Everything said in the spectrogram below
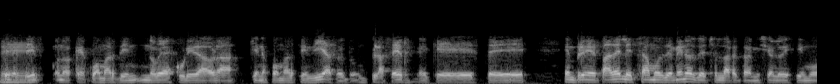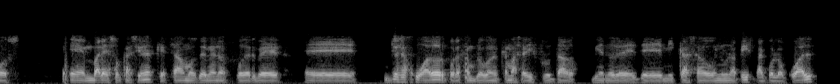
Eh, bueno, que Juan Martín, no voy a descubrir ahora quién es Juan Martín Díaz, un placer eh, que esté en Premier Padel, le echamos de menos, de hecho en la retransmisión lo dijimos en varias ocasiones, que echábamos de menos poder ver, eh, yo soy jugador, por ejemplo, con el que más he disfrutado, viéndole desde mi casa o en una pista, con lo cual,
